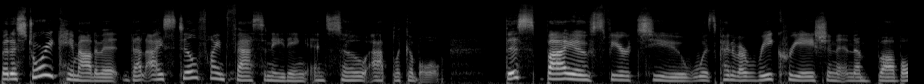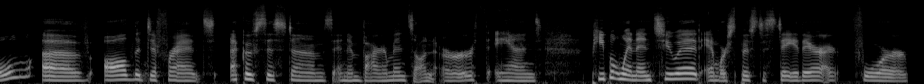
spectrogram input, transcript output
But a story came out of it that I still find fascinating and so applicable. This Biosphere 2 was kind of a recreation in a bubble of all the different ecosystems and environments on Earth. And people went into it and were supposed to stay there for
